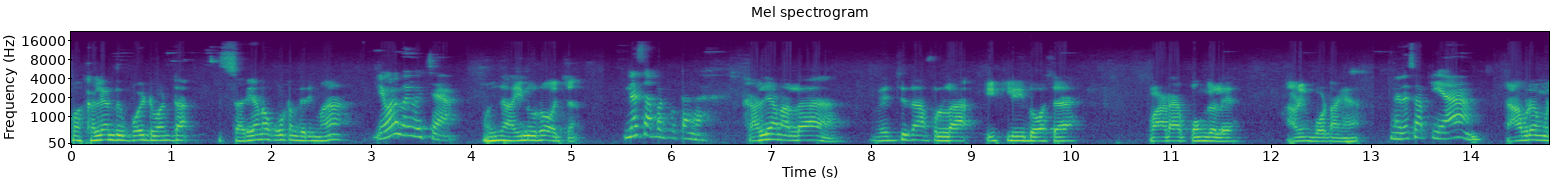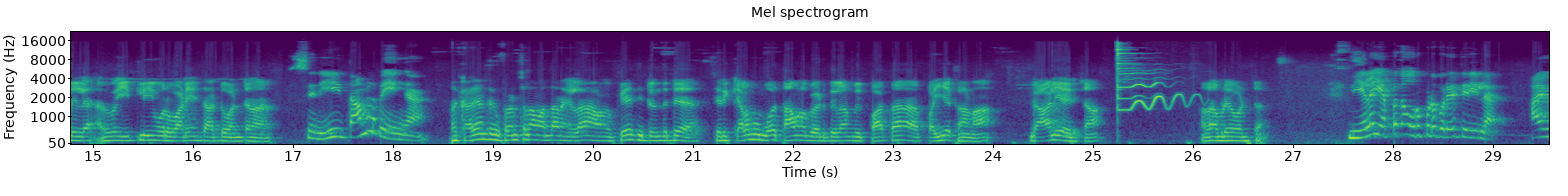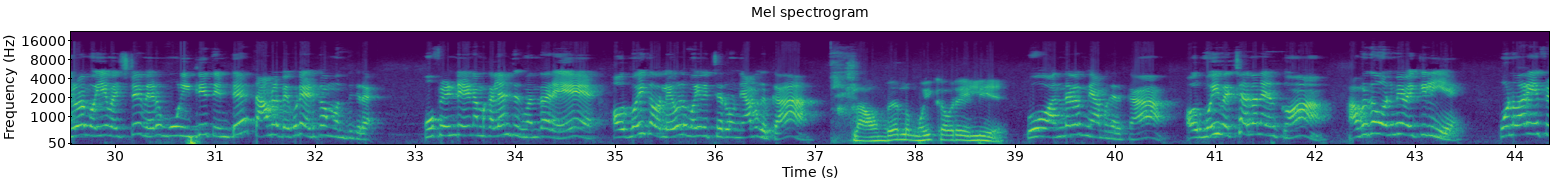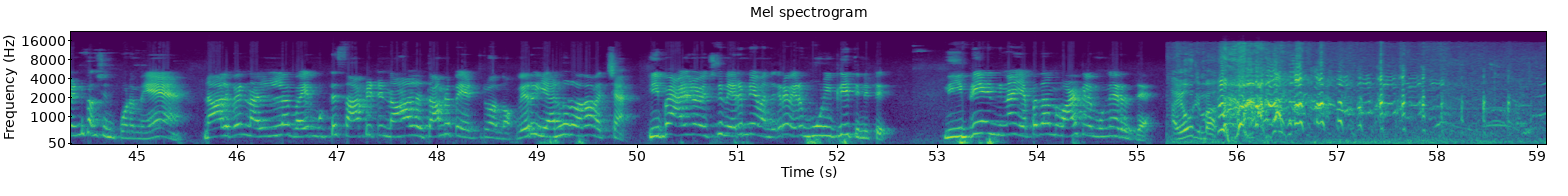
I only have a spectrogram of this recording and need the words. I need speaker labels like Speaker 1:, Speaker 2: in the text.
Speaker 1: இப்போ கல்யாணத்துக்கு போயிட்டு வந்துட்டேன். சரியான கூட்டம் தெரியுமா?
Speaker 2: எவ்வளோ போய் வச்ச?
Speaker 1: கொஞ்சம் ஐநூறுரூவா வச்சேன்.
Speaker 2: என்ன சாப்பாடு போட்டாங்க?
Speaker 1: கல்யாணம்ல வெஜ்ஜு தான் ஃபுல்லாக இட்லி தோசை வடை பொங்கல் அப்படின்னு போட்டாங்க.
Speaker 2: நிறைய சாப்பிட்டியா?
Speaker 1: சாப்பிடவே முடியல. அதுவும் இட்லியும் ஒரு வடையும் சாப்பிட்டு வந்துட்டேன் நான்.
Speaker 2: சரி தாம்பளை பையங்க
Speaker 1: கல்யாணத்துக்கு ஃப்ரெண்ட்ஸ் எல்லாம் வந்தானுங்களா அவங்க பேசிட்டு இருந்துட்டு சரி கிளம்பும் போது தாமலை போய் எடுத்துக்கலாம் போய் பார்த்தா பைய காணாம் காலி ஆயிடுச்சான் அதான் அப்படியே வந்துட்டேன்.
Speaker 2: நீ எல்லாம் எப்பதான் உருப்பட போறே தெரியல. ஆயிரம் ரூபாய் போய் வச்சுட்டு வெறும் மூணு இட்லி தின்ட்டு தாமலை போய் கூட எடுக்காமல் வந்துக்கிறேன் உன் ஃப்ரெண்டு நம்ம கல்யாணத்துக்கு வந்தாரே அவர் மொய் கவர்ல எவ்வளோ மொய் வச்சிருவோம் ஞாபகம் இருக்கா?
Speaker 1: இல்லை அவன் பேரில் மொய் கவரே இல்லையே.
Speaker 2: ஓ அந்த அளவுக்கு ஞாபகம் இருக்கா? அவர் மொய் வச்சாதானே இருக்கும். அவர் தான் ஒன்றுமே வைக்கலையே. போன வாரம் என் ஃப்ரெண்ட் ஃபங்க்ஷன் போனோமே நாலு பேர் நல்லா வயிறு முட்டை சாப்பிட்டுட்டு நாலு தாமரை போய் எடுத்துட்டு வந்தோம். வெறும் இரநூறுவா தான் வச்சேன். நீ போய் ஐநூறுவா வச்சுட்டு வெறுமையாக வந்துக்கிற வெறும் மூணு இட்லியை தின்னுட்டு. நீ இப்படியே இருந்தீங்கன்னா எப்போதான் நம்ம வாழ்க்கையில முன்னேறது?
